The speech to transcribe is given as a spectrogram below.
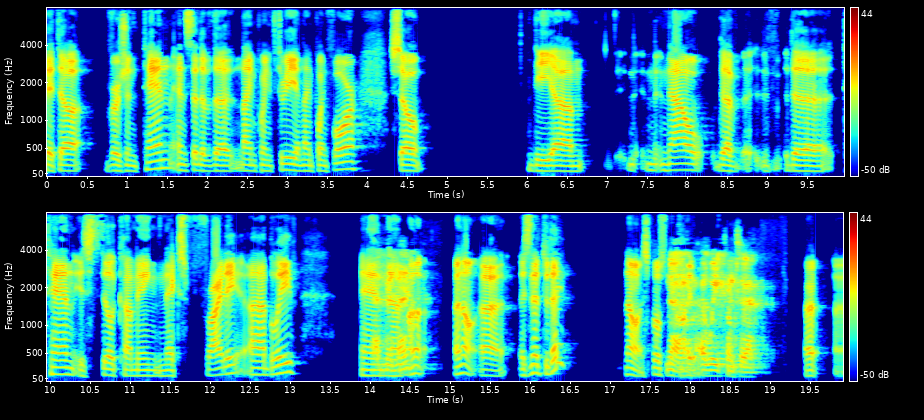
beta version 10 instead of the 9.3 and 9.4. So the um, now the the 10 is still coming next Friday, I believe. And uh, oh, no, uh, isn't it today? No, it's supposed to no, a week from today. Uh, uh,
